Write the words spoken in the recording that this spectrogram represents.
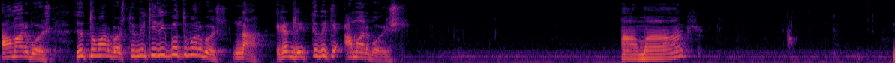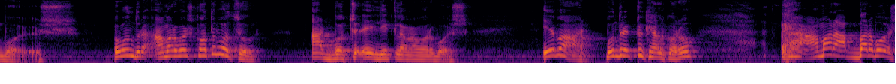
আমার বয়স। যে তোমার বয়স, তুমি কি লিখব তোমার বয়স? না, এখানে লিখতে হবে কি? আমার বয়স। আমার বয়স। ও বন্ধুরা, আমার বয়স কত বছর? আট বছর, এই লিখলাম আমার বয়স। এবার, বন্ধুরা, একটু খেয়াল করো। আমার আব্বার বয়স,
